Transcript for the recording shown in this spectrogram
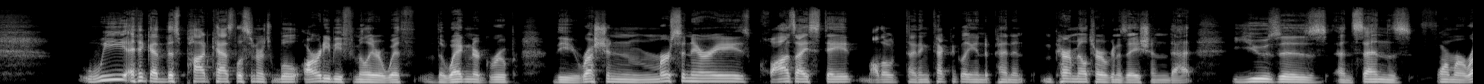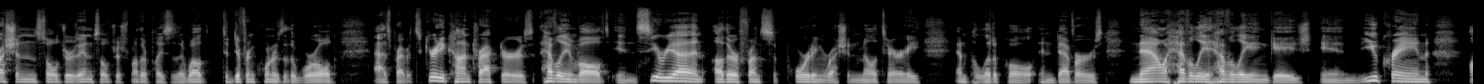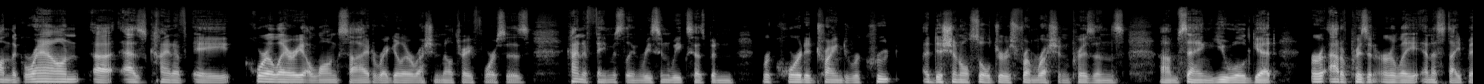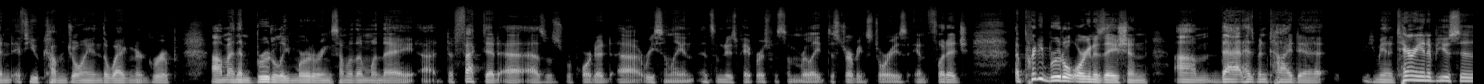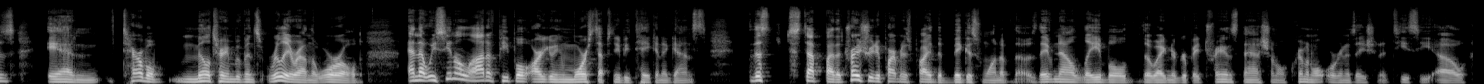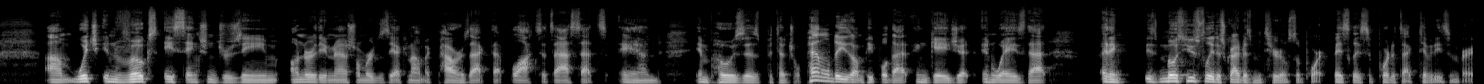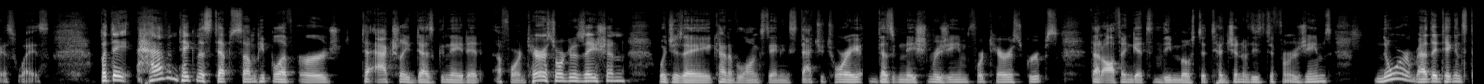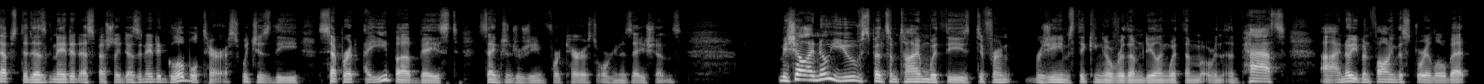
We, I think, at this podcast, listeners will already be familiar with the Wagner Group, the Russian mercenaries, quasi state, although I think technically independent paramilitary organization that uses and sends former Russian soldiers and soldiers from other places as well to different corners of the world as private security contractors, heavily involved in Syria and other fronts supporting Russian military and political endeavors. Now heavily, heavily engaged in Ukraine on the ground uh, as kind of a corollary alongside regular Russian military forces, kind of famously in recent weeks has been recorded trying to recruit additional soldiers from Russian prisons, um, saying you will get or out of prison early and a stipend if you come join the Wagner group, um, and then brutally murdering some of them when they uh, defected, uh, as was reported uh, recently in, in, some newspapers with some really disturbing stories and footage. A pretty brutal organization um, that has been tied to humanitarian abuses and terrible military movements really around the world and that we've seen a lot of people arguing more steps need to be taken against this step by the Treasury Department is probably the biggest one of those. They've now labeled the Wagner Group a transnational criminal organization, a TCO, um, which invokes a sanctions regime under the International Emergency Economic Powers Act that blocks its assets and imposes potential penalties on people that engage it in ways that I think is most usefully described as material support, basically support its activities in various ways. But they haven't taken the steps some people have urged to actually designate it a foreign terrorist organization, which is a kind of longstanding statutory designation regime for terrorist groups that often gets the most attention of these different regimes. Nor have they taken steps to designate it as specially designated global terrorist, which is the separate IEEPA based sanctions regime for terrorist organizations Michel, I know you've spent some time with these different regimes, thinking over them, dealing with them over the past. Uh, I know you've been following this story a little bit.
